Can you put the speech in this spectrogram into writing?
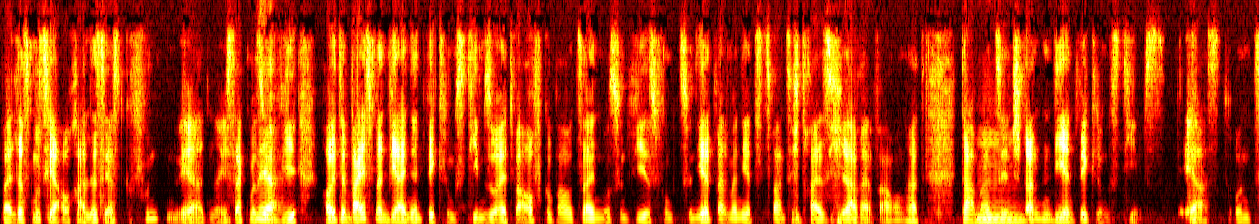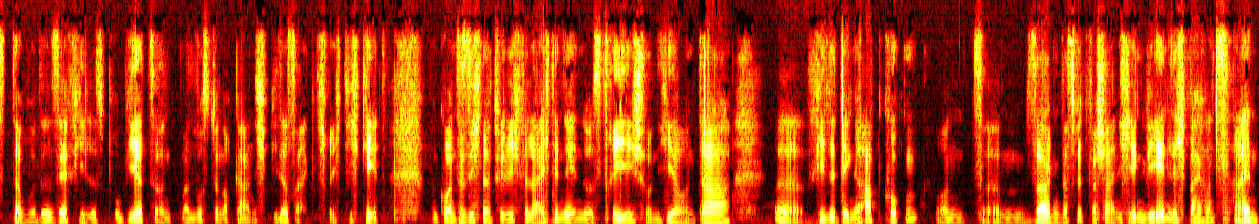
weil das muss ja auch alles erst gefunden werden. Ich sag mal so, ja. wie heute weiß man, wie ein Entwicklungsteam so etwa aufgebaut sein muss und wie es funktioniert, weil man jetzt 20, 30 Jahre Erfahrung hat. Damals mhm. entstanden die Entwicklungsteams erst und da wurde sehr vieles probiert und man wusste noch gar nicht, wie das eigentlich richtig geht. Man konnte sich natürlich vielleicht in der Industrie schon hier und da äh, viele Dinge abgucken und ähm, sagen, das wird wahrscheinlich irgendwie ähnlich bei uns sein,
